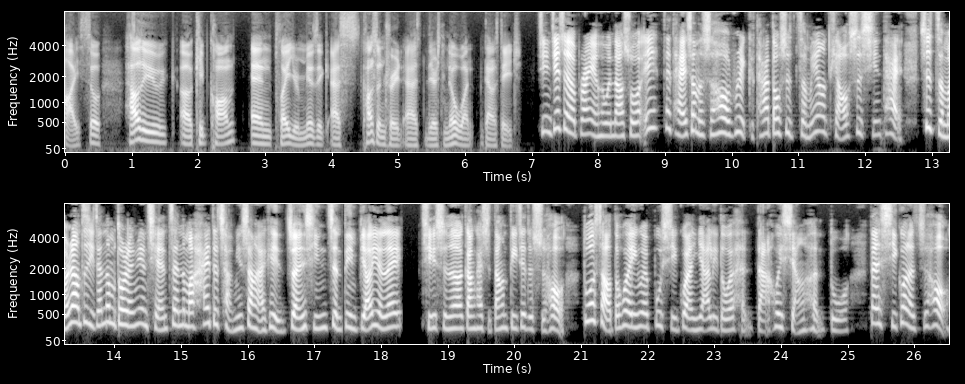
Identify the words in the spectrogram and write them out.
high. So how do you uh, keep calm and play your music as concentrated as there's no one downstage? 紧接着，Brian 会问到说：“诶，在台上的时候，Rick 他都是怎么样调试心态？是怎么让自己在那么多人面前，在那么嗨的场面上，还可以专心镇定表演嘞？”其实呢，刚开始当 DJ 的时候，多少都会因为不习惯，压力都会很大，会想很多。但习惯了之后，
